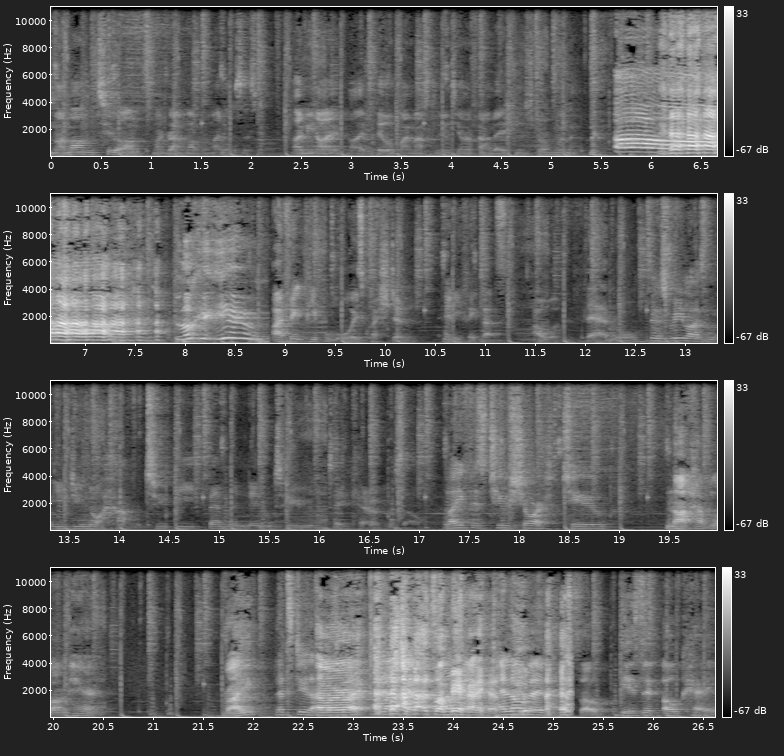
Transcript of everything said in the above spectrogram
my mum, two aunts, my grandmother, and my little sister. I mean, I, I build my masculinity on a foundation of strong women. Oh! Look at you! I think people always question anything that's out of their norm. It's realizing that you do not have to be feminine to take care of yourself. Life is too short to. Not have long hair. Right? Let's do that. Am I right? I like it. I, Sorry, love I- it. I love it. So, is it okay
